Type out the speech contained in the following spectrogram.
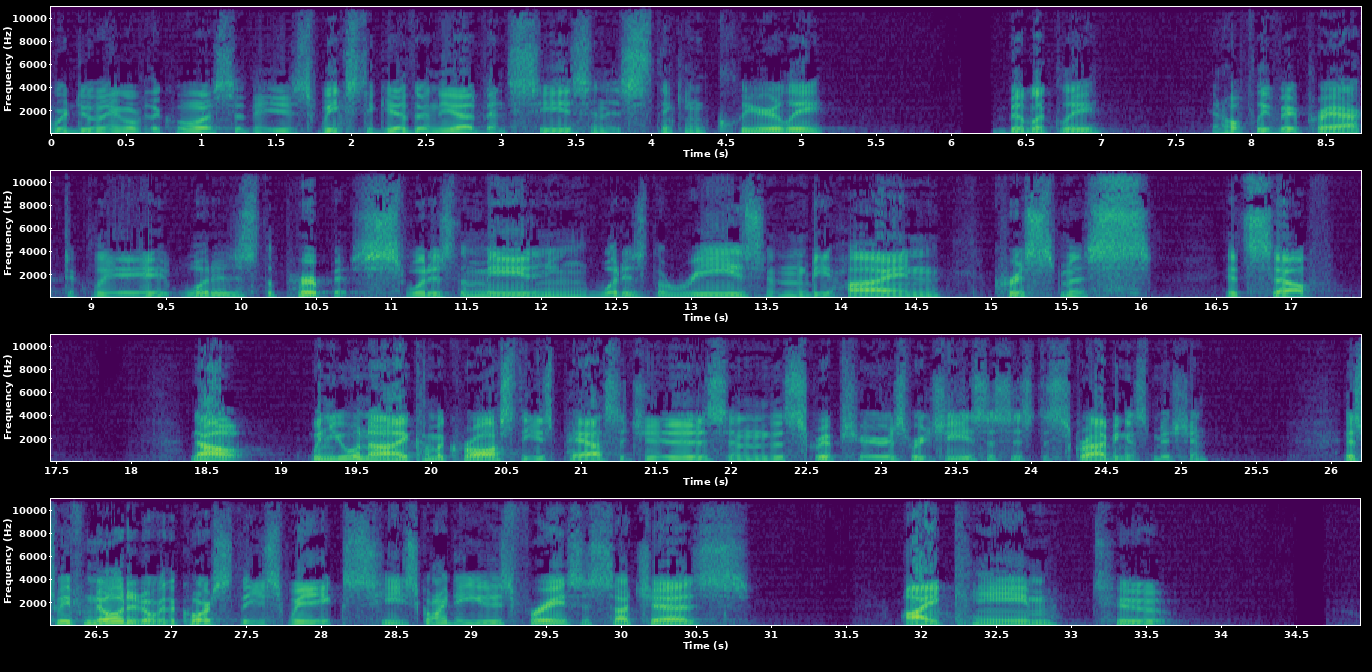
what we're doing over the course of these weeks together in the Advent season is thinking clearly, biblically, and hopefully very practically what is the purpose, what is the meaning, what is the reason behind Christmas itself. Now, when you and I come across these passages in the scriptures where Jesus is describing his mission, as we've noted over the course of these weeks, he's going to use phrases such as, I came to,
